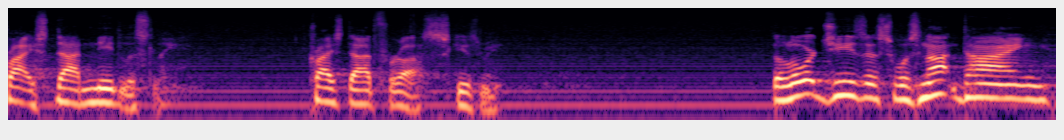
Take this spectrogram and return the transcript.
Christ died needlessly. Christ died for us, excuse me. The Lord Jesus was not dying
